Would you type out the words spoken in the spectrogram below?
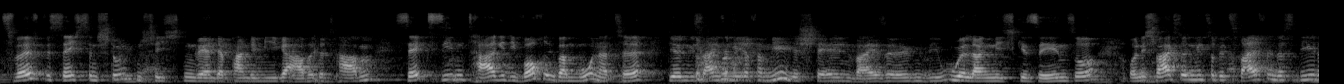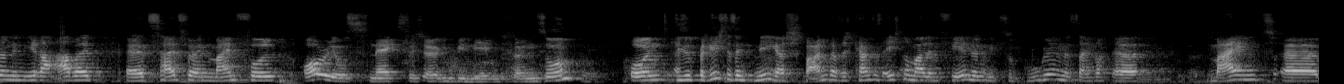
12 bis 16 Stunden Schichten während der Pandemie gearbeitet haben, sechs, sieben Tage die Woche über Monate, die irgendwie sagen, sie haben ihre Familie stellenweise irgendwie urlang nicht gesehen. So. Und ich wage es irgendwie zu bezweifeln, dass die dann in ihrer Arbeit äh, Zeit für einen Mindful Oreo-Snack sich irgendwie nehmen können. So. Und diese Berichte sind mega spannend, also ich kann es echt nochmal empfehlen, irgendwie zu googeln. Das ist einfach äh, Mind, äh,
